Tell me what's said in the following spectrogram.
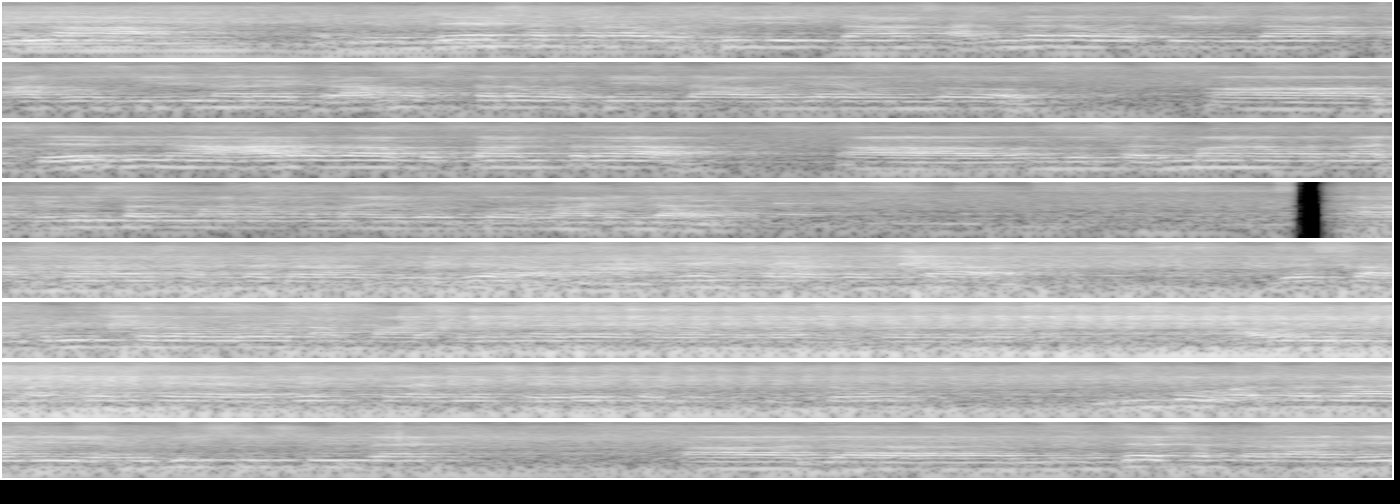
ಎಲ್ಲ ನಿರ್ದೇಶಕರ ವತಿಯಿಂದ, ಸಂಘದ ವತಿಯಿಂದ ಹಾಗೂ ಶ್ರೀನರೇ ಗ್ರಾಮಸ್ಥರ ವತಿಯಿಂದ ಅವರಿಗೆ ಒಂದು ಸೇಬಿನ ಆಹಾರದ ಮುಖಾಂತರ ಒಂದು ಸನ್ಮಾನವನ್ನು, ಕಿರು ಸನ್ಮಾನವನ್ನು ಇವತ್ತು ಮಾಡಿದ್ದಾರೆ. ಸಹಕಾರ ಸಂಘದ ಅಧ್ಯಕ್ಷರಾದಂಥ ಎಸ್. ಅಂಬರೀಶ್ವರವರು ನಮ್ಮ ಶ್ರೀನಗರ ಗ್ರಾಮದ ಮುಖಂಡರು, ಅವರು ಈ ಸಂಘಕ್ಕೆ ಅಧ್ಯಕ್ಷರಾಗಿ ಸೇವೆ ಸಲ್ಲಿಸುತ್ತಿದ್ದು, ಇಂದು ಹೊಸದಾಗಿ M D C C bank ನಿರ್ದೇಶಕರಾಗಿ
